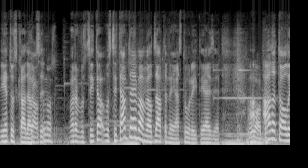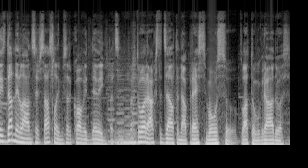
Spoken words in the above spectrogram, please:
iet uz kādām Zeltenos. Varam uz, citā, uz citām tēmām vēl dzeltenajā stūrītī aiziet. Labi. Anatolijas Danilāns ir saslims ar covid-19. Par to raksta dzeltenā presa mūsu platuma grādos.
